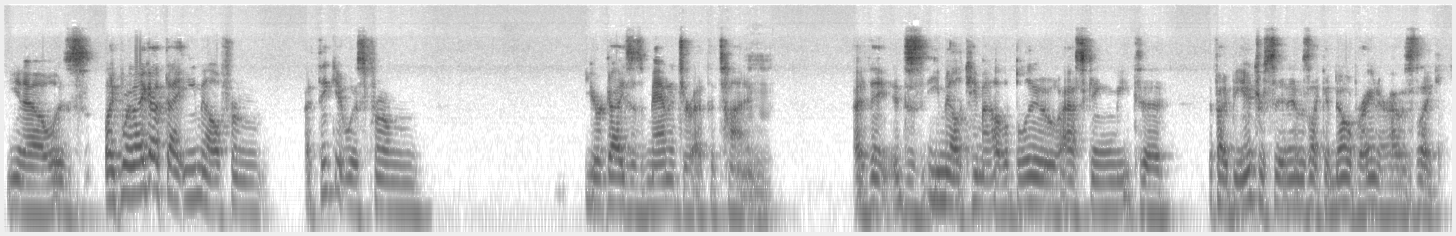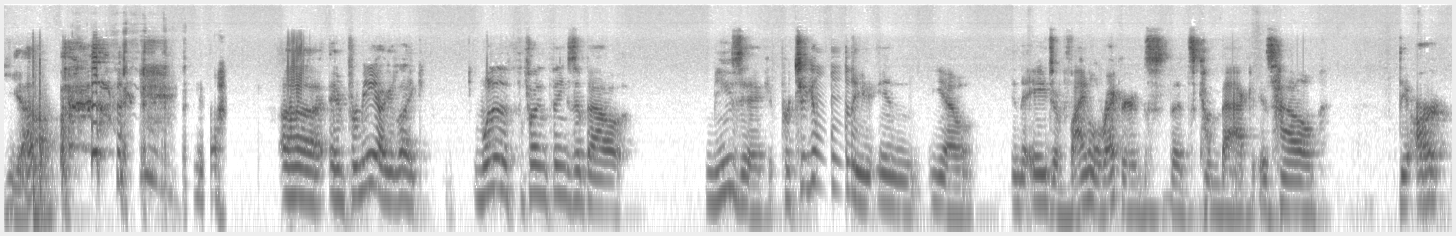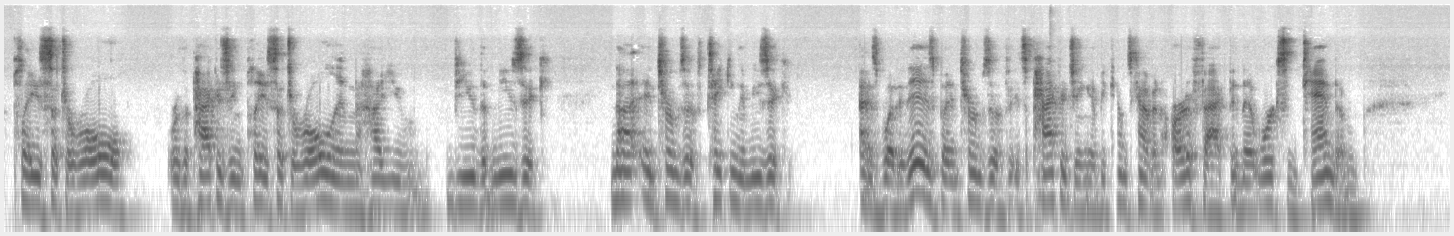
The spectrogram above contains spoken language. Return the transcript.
you know, was like when I got that email from I think it was from your guys' manager at the time. Mm-hmm I think this email came out of the blue asking me to if I'd be interested, and it was like a no-brainer. I was like, know? uh, and for me, I like one of the fun things about music, particularly in you know in the age of vinyl records that's come back, is how the art plays such a role, or the packaging plays such a role in how you view the music, not in terms of taking the music as what it is, but in terms of its packaging, it becomes kind of an artifact and that works in tandem.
